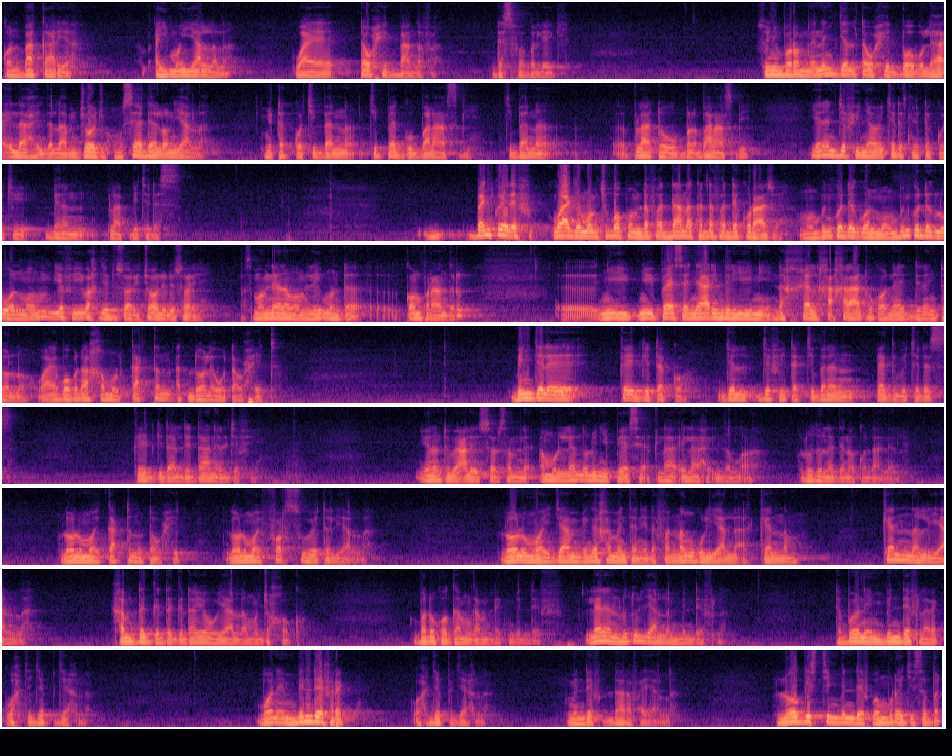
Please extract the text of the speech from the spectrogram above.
kon bàkkaar ya ay mooy yàlla la waaye tawxid baa nga fa des fa ba léegi suñu borom ne nañ jël tawxiid boobu laa ilaha illallah am jooju mu seedeeloon yàlla ñu teg ko ci benn ci peggu balance gi ci benn euh, plateau balance bi yeneen jëf yu ñaaw yi ci des ñu teg ko ci beneen plate bi ci des bañ koy def waaje moom ci boppam dafa daanaka dafa découragé moom bu ñu ko déggoon moom bu ñu ko déglu woon moom yëf yi wax ji du sori coow li du sori parce que moom nee na moom lii mënta euh, comprendre euh, ñuy ñuy peese ñaari mbir yi nii ndax xel xalaatu ko ne dinañ tolloo waaye boobu daa xamul kàttan ak doole wu tawxiid biñ jëlee kayit gi teg ko jël jëf yi teg ci beneen pegg bi ci des kayit gi daal di daaneel jëf yi yonent bi alayhi salatu wasallam ne amul lenn lu ñuy peese ak laa ilaha illa allah lu dul ne dina ko daaneel loolu mooy kàttanu tawxid loolu mooy force wéetal yàlla loolu mooy jaam bi nga xamante ni dafa nangul yàlla ak kennam kennal yàlla xam dëgg-dëgg dayoow yàlla mu jox ko ko ba du ko gam-gam lekk mbindeef leneen lu dul yàlla mbindeef la te boo nee mbindeef la rek wax ci jëpp jeex na boo nee mbindeef rek wax jëpp jeex na mbindeef dara fa yàlla loo gis ci mbindeef ba mu rëy ci sa bët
